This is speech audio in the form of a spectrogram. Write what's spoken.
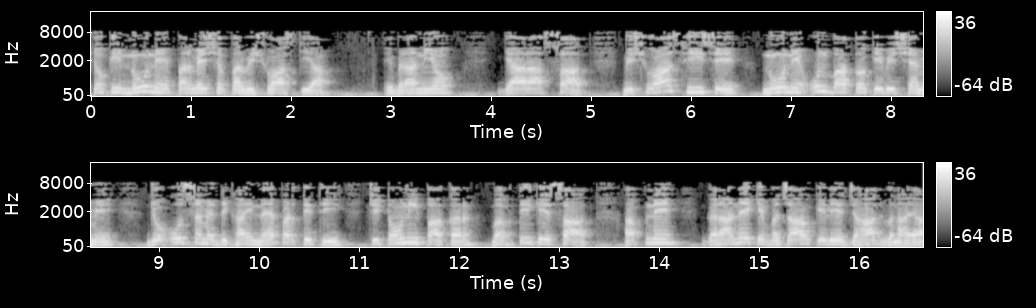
क्योंकि नू ने परमेश्वर पर विश्वास किया। इब्रानियों ग्यारह सात, विश्वास ही से नू ने उन बातों के विषय में जो उस समय दिखाई न पड़ती थी, चितौनी पाकर भक्ति के साथ अपने घराने के बचाव के लिए जहाज़ बनाया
